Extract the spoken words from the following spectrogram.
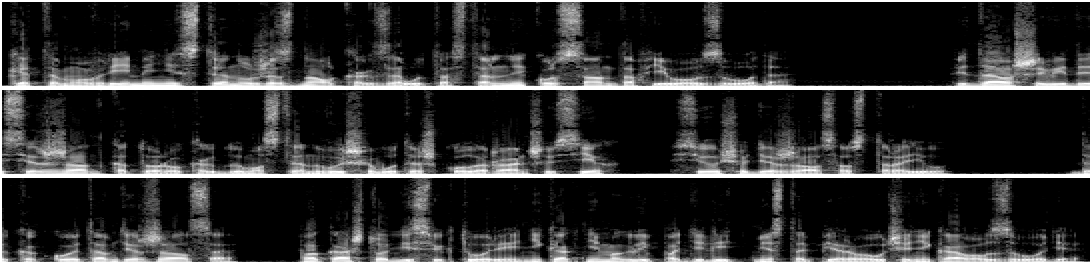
К этому времени Стэн уже знал, как зовут остальных курсантов его взвода. Видавший виды сержант, которого, как думал Стэн, вышибут из школы раньше всех, все еще держался в строю. Да какой там держался? Пока что они с Викторией никак не могли поделить место первого ученика во взводе.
